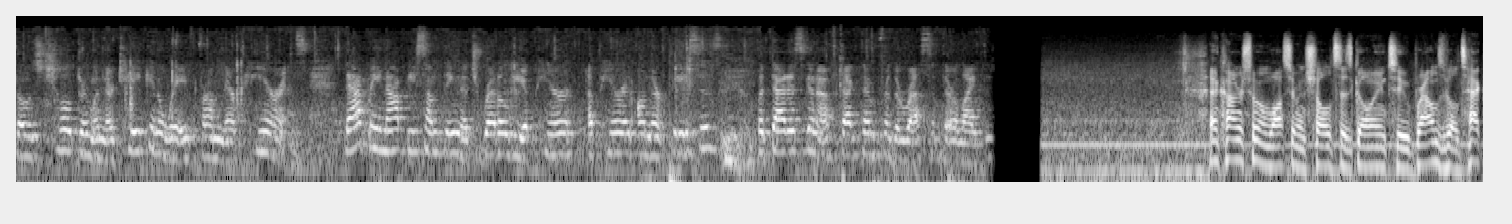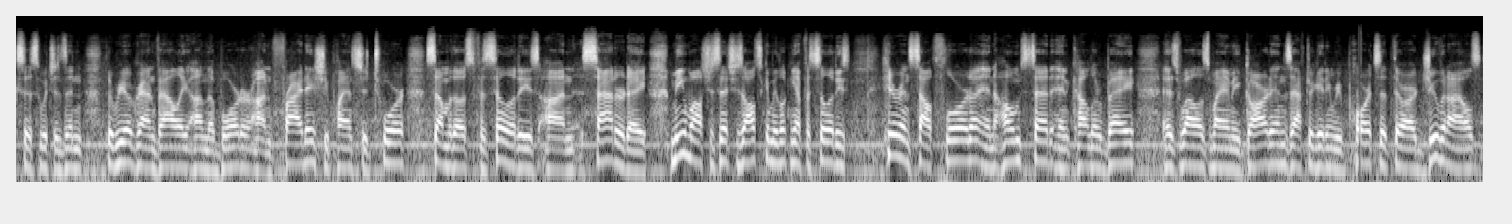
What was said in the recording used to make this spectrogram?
those children when they're taken away from their parents. That may not be something that's readily apparent, apparent on their faces, but that is going to affect them for the rest of their life. And Congresswoman Wasserman Schultz is going to Brownsville, Texas, which is in the Rio Grande Valley on the border on Friday. She plans to tour some of those facilities on Saturday. Meanwhile, she said she's also going to be looking at facilities here in South Florida, in Homestead and Cutler Bay, as well as Miami Gardens, after getting reports that there are juveniles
